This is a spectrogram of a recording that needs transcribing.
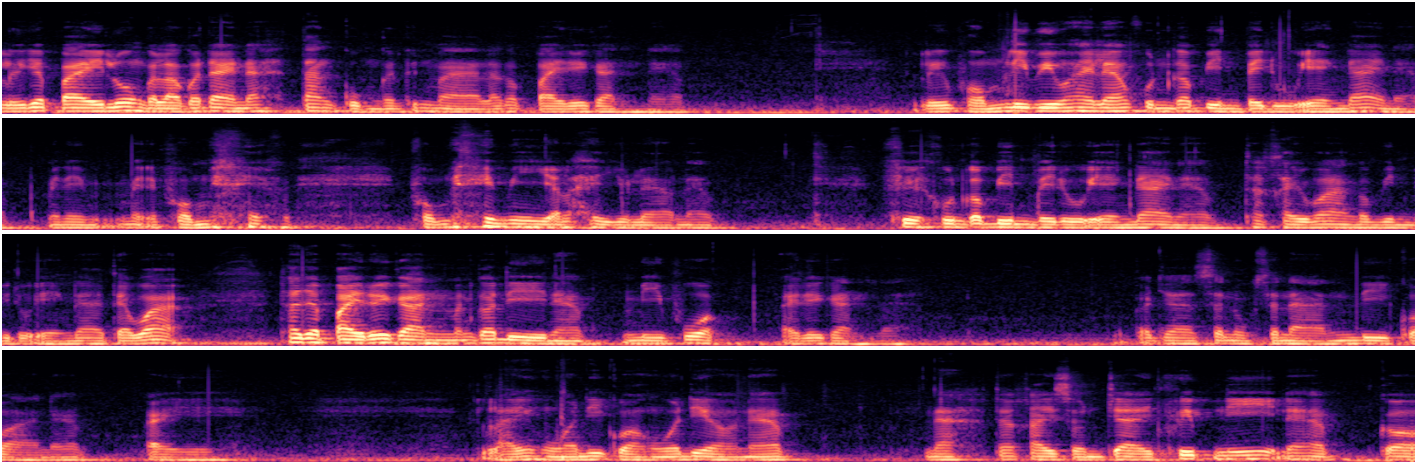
หรือจะไปร่วมกับเราก็ได้นะ ตั้งกลุ่มกันขึ้นมาแล้วก็ไปด้วยกันนะครับ หรือผมรีวิวให้แล้วคุณก็บินไปดูเองได้นะครับ ไม่ได้ไม่ได้ผมไม่ผมไม่ได้มีอะไรอยู่แล้วนะครับ คือคุณก็บินไปดูเองได้นะครับ ถ้าใครว่างก็บินไปดูเองได้ แต่ว่าถ้าจะไปด้วยกันมันก็ดีนะครับ มีพวกไปด้วยกันนะ ก็จะสนุกสนานดีกว่านะครับ ไปไหลหัวดีกว่าหัวเดียวนะครับนะถ้าใครสนใจคลิปนี้นะครับก็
